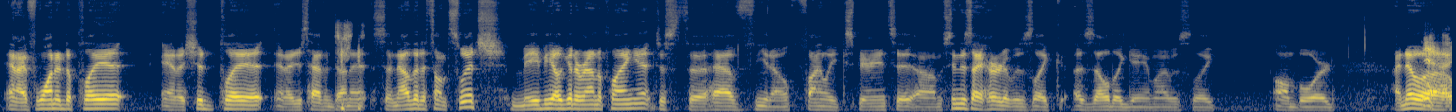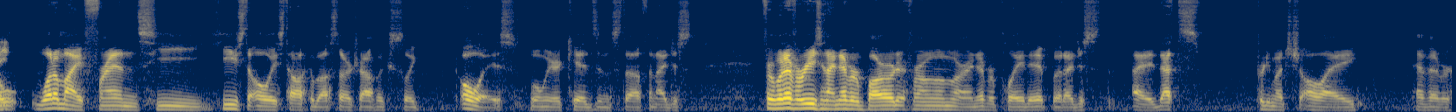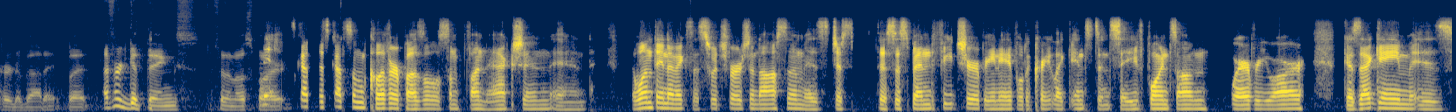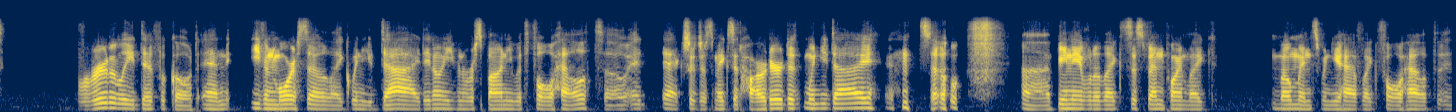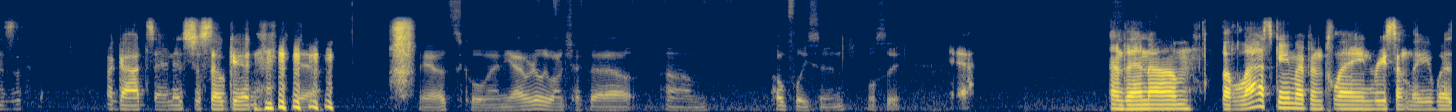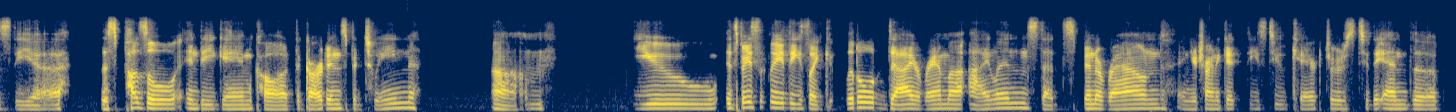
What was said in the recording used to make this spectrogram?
and I've wanted to play it, and I should play it, and I just haven't done it. So now that it's on Switch, maybe I'll get around to playing it just to have you know finally experience it. Um, as soon as I heard it was like a Zelda game, I was like on board. I know Yeah, uh, you- one of my friends. He he used to always talk about StarTropics, like always when we were kids and stuff. And I just, for whatever reason, I never borrowed it from him or I never played it. But I just, I that's pretty much all I have ever heard about it. But I've heard good things for the most Yeah, part. it's got it's got some clever puzzles, some fun action, and the one thing that makes the Switch version awesome is just the suspend feature, being able to create like instant save points on wherever you are, because that game is brutally difficult, and even more so like when you die, they don't even respawn you with full health, so it actually just makes it harder to, when you die. and so uh, being able to like suspend point like moments when you have like full health is a godsend. It's just so good. Yeah. yeah, that's cool, man. Yeah, I really want to check that out. Um, hopefully soon. We'll see. Yeah. And then um, the last game I've been playing recently was the uh, this puzzle indie game called The Gardens Between. Um, you it's basically these like little diorama islands that spin around, and you're trying to get these two characters to the end of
